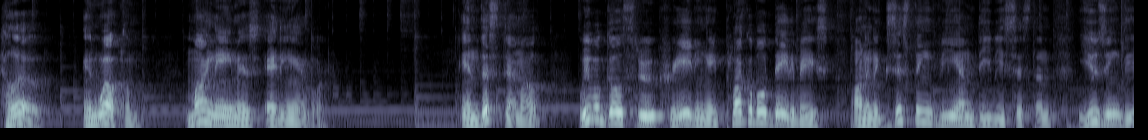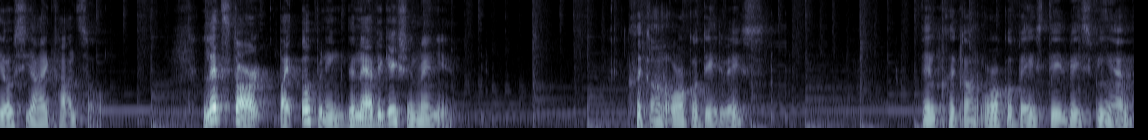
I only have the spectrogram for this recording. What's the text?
Hello and welcome. My name is Eddie Ambler. In this demo, we will go through creating a pluggable database on an existing VMDB system using the OCI console. Let's start by opening the navigation menu. Click on Oracle Database, then click on Oracle Base Database VM.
